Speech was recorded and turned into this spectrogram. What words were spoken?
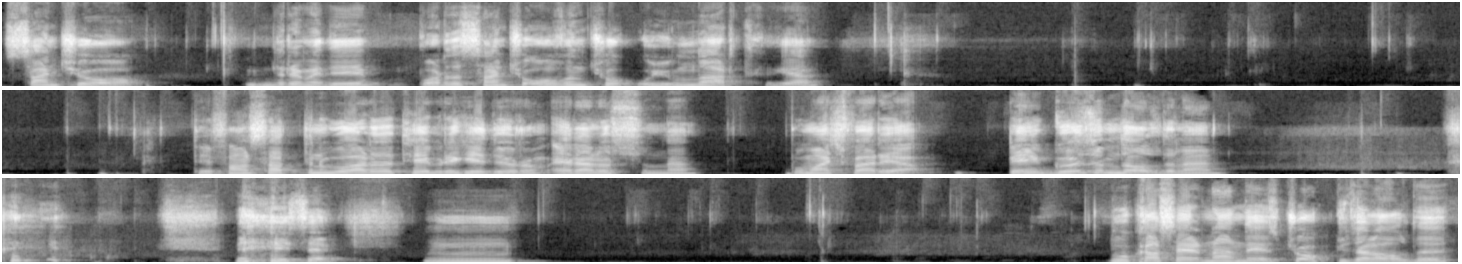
Sancho indiremedi. Bu arada Sancho Owen çok uyumlu artık ya. Defans hattını bu arada tebrik ediyorum. Helal olsun lan. Bu maç var ya benim gözüm doldu lan. Neyse. Hmm. Lucas Hernandez çok güzel aldı.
